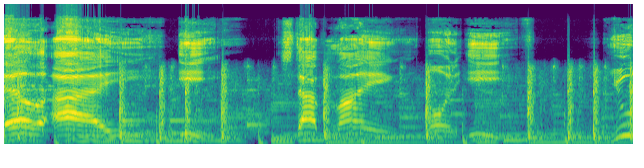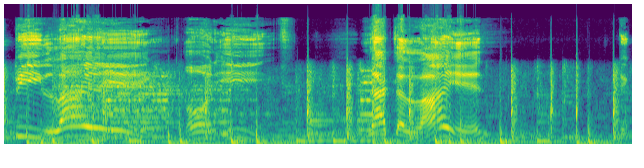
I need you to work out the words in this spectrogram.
L I E. Stop lying on Eve. You be lying on Eve. Not the lion. The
